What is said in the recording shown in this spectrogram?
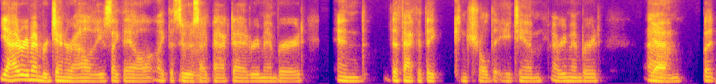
yeah, I remember generalities like they all like the Mhm. suicide pact I had remembered and the fact that they controlled the atium I remembered. Yeah. Um but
